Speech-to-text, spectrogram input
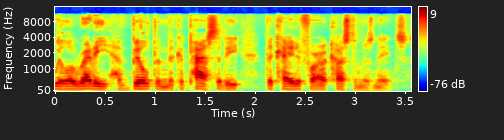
we'll already have built in the capacity to cater for our customers' needs.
